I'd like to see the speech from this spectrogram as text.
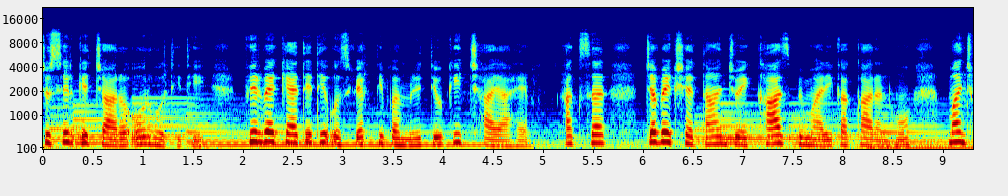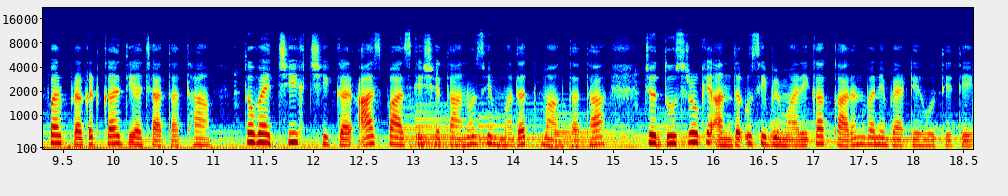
जो सिर के चारों ओर होती थी। फिर वह कहते थे, उस व्यक्ति पर मृत्यु की छाया है। अक्सर जब एक शैतान जो एक खास बीमारी का कारण हो, मंच पर प्रकट कर दिया जाता था तो वह चीख चीख कर आसपास के शैतानों से मदद माँगता था, जो दूसरों के अंदर उसी बीमारी का कारण बने बैठे होते थे।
